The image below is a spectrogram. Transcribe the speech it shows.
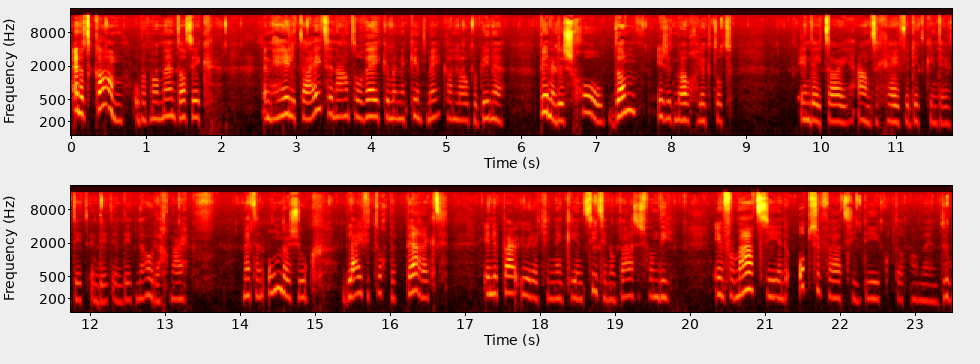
En dat kan op het moment dat ik een hele tijd, een aantal weken met een kind mee kan lopen binnen, binnen de school. Dan is het mogelijk tot in detail aan te geven: dit kind heeft dit en dit en dit nodig. Maar met een onderzoek blijf je toch beperkt in de paar uur dat je een kind ziet. En op basis van die informatie en de observatie die ik op dat moment doe,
